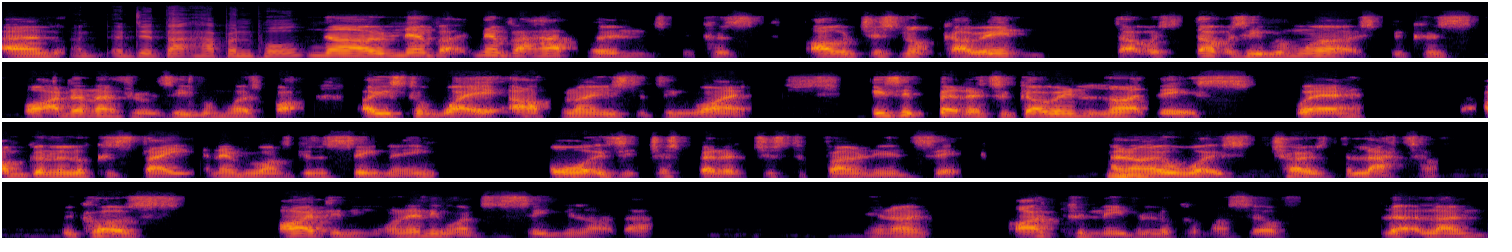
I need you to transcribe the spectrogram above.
Um, and, did that happen, Paul? No, never, never happened because I would just not go in. That was that was even worse because well, I don't know if it was even worse, but I used to weigh it up and I used to think, right, is it better to go in like this where I'm going to look a state and everyone's going to see me, or is it just better just to phone in sick? And hmm. I always chose the latter because I didn't want anyone to see me like that. You know, I couldn't even look at myself, let alone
